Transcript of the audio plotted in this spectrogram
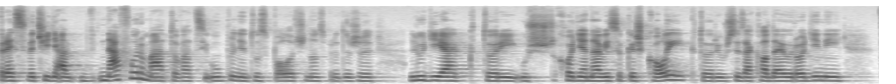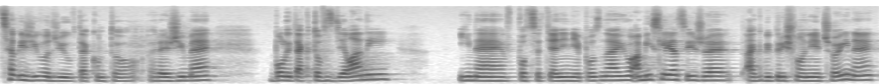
presvedčiť a naformátovať si úplne tú spoločnosť, pretože ľudia, ktorí už chodia na vysoké školy, ktorí už si zakladajú rodiny, celý život žijú v takomto režime, boli takto vzdelaní, iné v podstate ani nepoznajú a myslia si, že ak by prišlo niečo iné,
